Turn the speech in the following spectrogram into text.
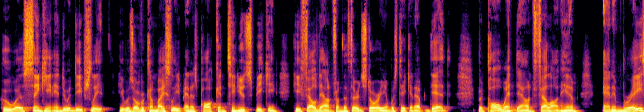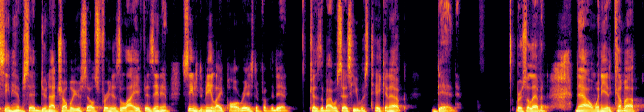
who was sinking into a deep sleep. He was overcome by sleep, and as Paul continued speaking, he fell down from the third story and was taken up dead. But Paul went down, fell on him, and embracing him said, Do not trouble yourselves, for his life is in him. Seems to me like Paul raised him from the dead, because the Bible says he was taken up dead. Verse 11. Now, when he had come up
